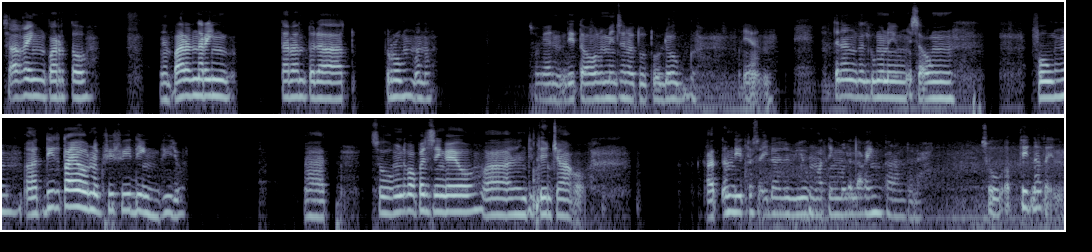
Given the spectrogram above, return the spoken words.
sa aking kwarto. Yan, para na rin tarantula room, ano. So, yan, dito ako minsan natutulog. Ayan. So, tinanggal ko muna yung isa kong foam. At dito tayo nagfi-feeding video. At so kung napapansin kayo, ah, nandito yung tsaka ko. At andito sa ilalim yung ating malalaking tarantula. So update natin.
